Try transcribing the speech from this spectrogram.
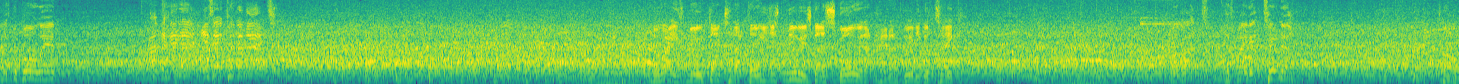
There's the ball in. And the header is into the net. And the way he's moved on to that ball, you just knew he was going to score with that header. Really good take. Well, that has made it 2-0. Cole.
